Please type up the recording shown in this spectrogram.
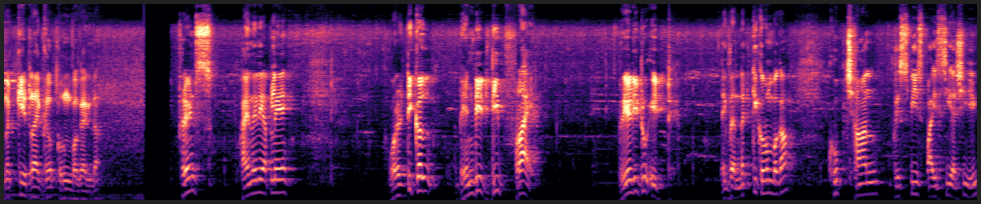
नक्की ट्राय करून बघा एकदा. फ्रेंड्स फायनली आपले व्हर्टिकल भेंडी deep fry ready to eat एकदा नक्की करून बघा. खूप छान क्रिस्पी स्पायसी अशी ही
